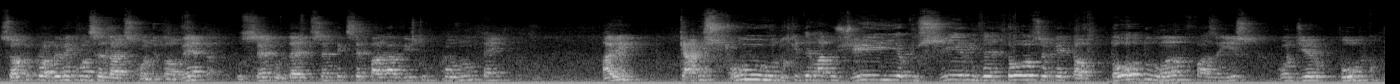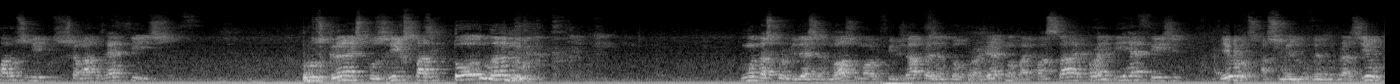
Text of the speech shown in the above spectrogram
só que o problema é que quando você dá desconto de 90%, o 10% tem que ser pago à vista e o povo não tem. Aí, que absurdo, que demagogia, que o Ciro inventou, não sei o que e tal. Todo ano fazem isso com dinheiro público para os ricos, chamado refis. Para os grandes, para os ricos, fazem todo ano. Uma das providências nossas, o Mauro Filho já apresentou o projeto, não vai passar, é proibir refis. Eu, assumindo o governo do Brasil,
